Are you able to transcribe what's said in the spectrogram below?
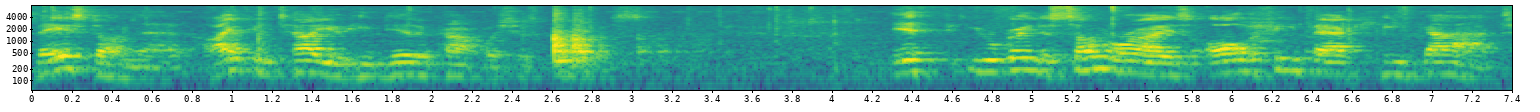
based on that, I can tell you he did accomplish his purpose. If you were going to summarize all the feedback he got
